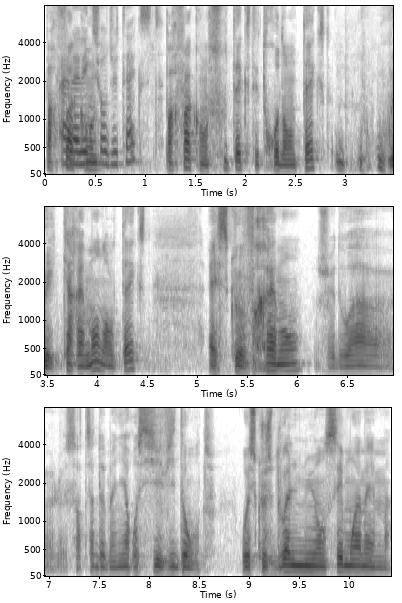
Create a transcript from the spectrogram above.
parfois, la quand, lecture du texte. parfois quand le sous-texte est trop dans le texte, ou, ou est carrément dans le texte, est-ce que vraiment je dois euh, le sortir de manière aussi évidente? Ou est-ce que je dois le nuancer moi-même?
